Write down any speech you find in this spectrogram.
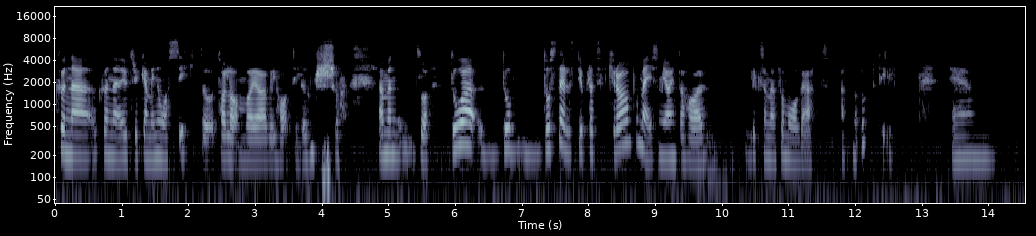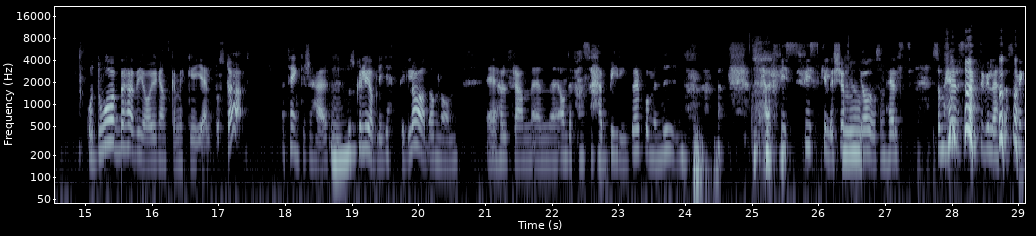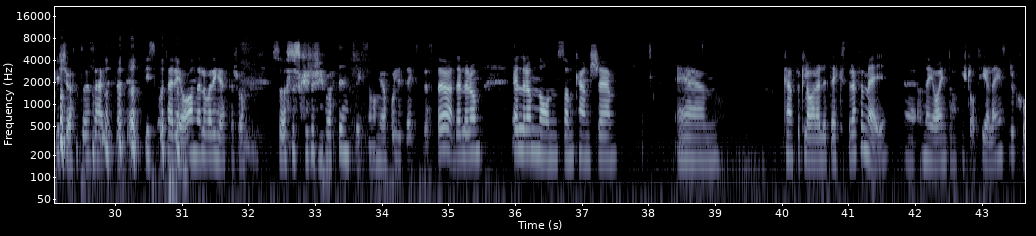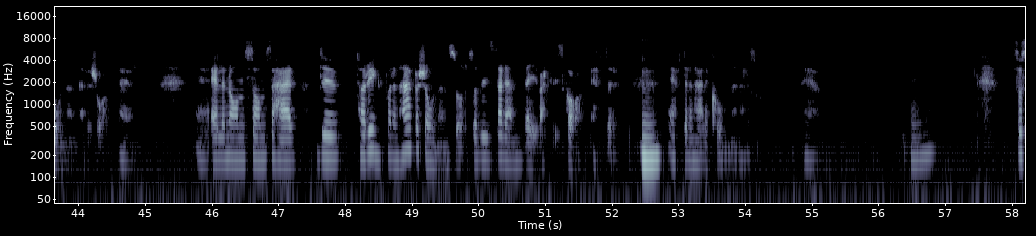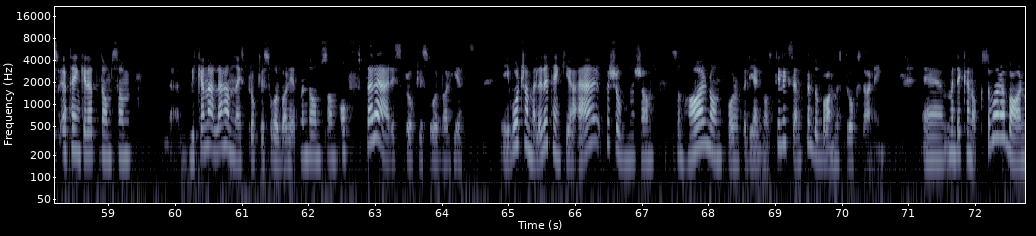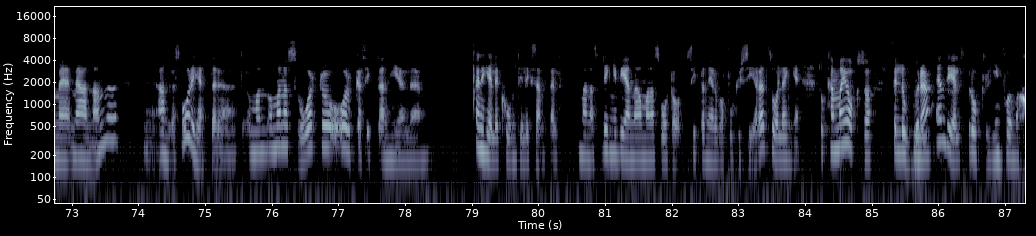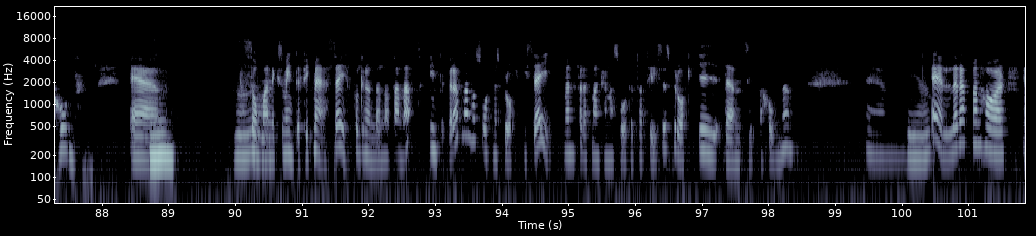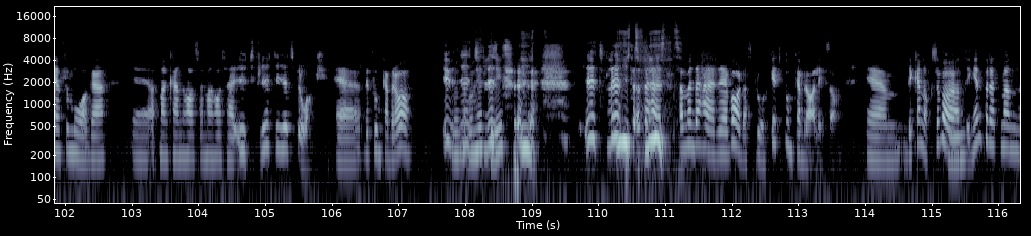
Kunna, kunna uttrycka min åsikt och tala om vad jag vill ha till lunch. Och, ja, men, så. Då, då, då ställs det ju plötsligt krav på mig som jag inte har liksom en förmåga att, att nå upp till. Ehm, och då behöver jag ju ganska mycket hjälp och stöd. Jag tänker så här, mm. då skulle jag bli jätteglad om någon eh, höll fram en, om det fanns så här bilder på menyn. så här fisk, fisk eller kött, ja. jag då som helst, som helst inte vill äta så mycket kött och så här lite fiskotarian eller vad det heter så, så, så skulle det vara fint liksom om jag får lite extra stöd. Eller om, eller om någon som kanske eh, kan förklara lite extra för mig eh, när jag inte har förstått hela instruktionen eller så. Eh, eh eller någon som så här, du ta rygg på den här personen så, så visar den dig vart vi ska efter, mm. efter den här lektionen eller så. Eh, mm. Så jag tänker att de som, vi kan alla hamna i språklig sårbarhet, men de som oftare är i språklig sårbarhet i vårt samhälle, det tänker jag är personer som, som har någon form för diagnos, till exempel då barn med språkstörning. Eh, men det kan också vara barn med, med annan andra svårigheter. Om man, om man har svårt att orka sitta en hel, en hel lektion till exempel, man har spring i benen och man har svårt att sitta ner och vara fokuserad så länge, då kan man ju också förlora mm. en del språklig information eh, mm. Mm. som man liksom inte fick med sig på grund av något annat. Inte för att man har svårt med språk i sig, men för att man kan ha svårt att ta till sig språk i den situationen. Eh, ja. Eller att man har en förmåga Eh, att man kan ha så, man har så här utflyt i ett språk. Eh, det funkar bra. Ut, vad, utflyt. utflyt. utflyt. Det, här, ja, men det här eh, vardagsspråket funkar bra liksom. Eh, det kan också vara mm. antingen för att man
